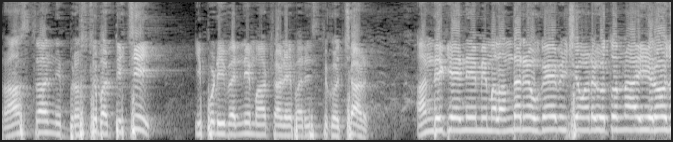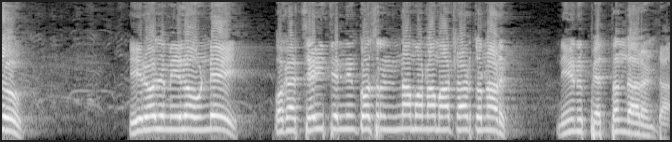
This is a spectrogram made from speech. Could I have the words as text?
రాష్ట్రాన్ని భ్రష్టు పట్టించి ఇప్పుడు ఇవన్నీ మాట్లాడే పరిస్థితికి వచ్చాడు. అందుకే నేను మిమ్మల్ని అందరినీ ఒకే విషయం అడుగుతున్నా ఈరోజు. ఈరోజు మీలో ఉండే ఒక చైతన్యం కోసం నిన్న మొన్న మాట్లాడుతున్నాడు. నేను పెత్తందారంట.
